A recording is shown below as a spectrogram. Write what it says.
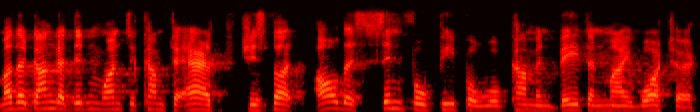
Mother Ganga didn't want to come to earth. She thought all the sinful people will come and bathe in my water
